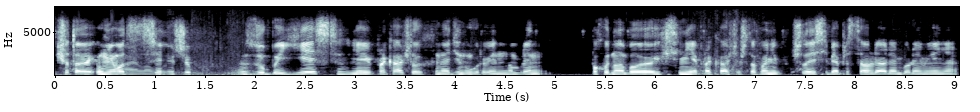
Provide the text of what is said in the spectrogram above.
Что-то у меня вот с- ловушка. шип зубы есть, я и прокачивал их на один уровень, но, блин, походу надо было их сильнее прокачивать, чтобы они что-то из себя представляли более-менее.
